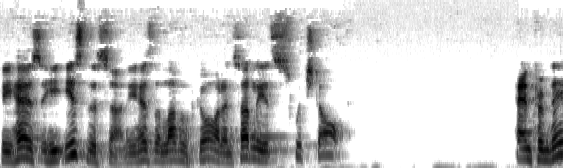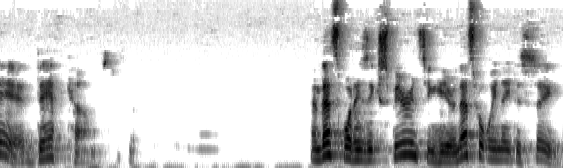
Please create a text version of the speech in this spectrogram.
He has, he is the sun. He has the love of God and suddenly it's switched off. And from there, death comes. And that's what he's experiencing here, and that's what we need to see.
